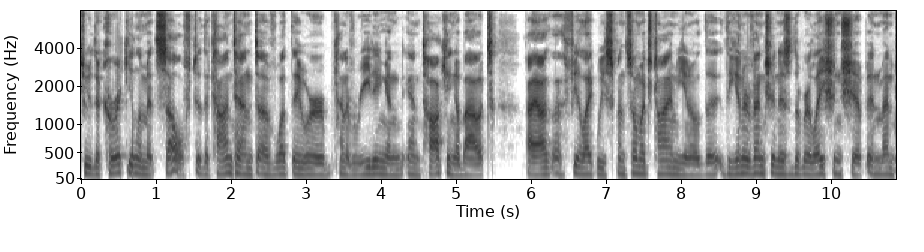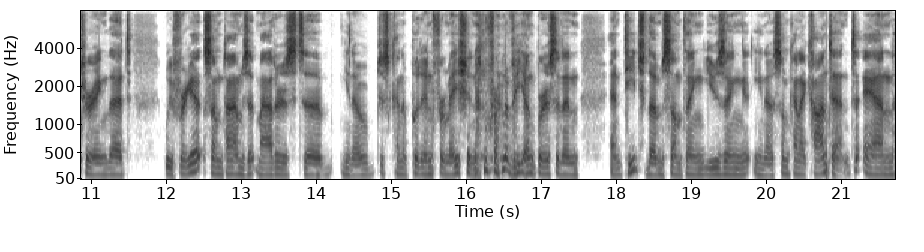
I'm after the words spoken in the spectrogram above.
to the curriculum itself, to the content of what they were kind of reading and, and talking about. I, I feel like we spend so much time, you know, the, the intervention is the relationship in mentoring that we forget sometimes it matters to you know just kind of put information in front of a young person and and teach them something using you know some kind of content and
